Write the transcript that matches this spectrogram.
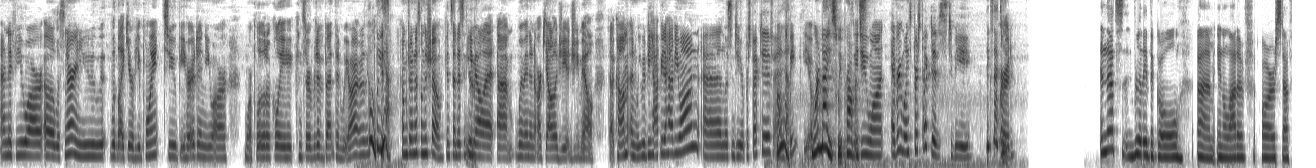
and if you are a listener and you would like your viewpoint to be heard, and you are more politically conservative bent than we are, like, Oh, please yeah. come join us on the show. You can send us an email at um, womeninarchaeology at gmail.com, and we would be happy to have you on and listen to your perspective and Oh, yeah. debate with you. We're nice, we promise. we do want everyone's perspectives to be exactly. heard. And that's really the goal um, in a lot of our stuff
